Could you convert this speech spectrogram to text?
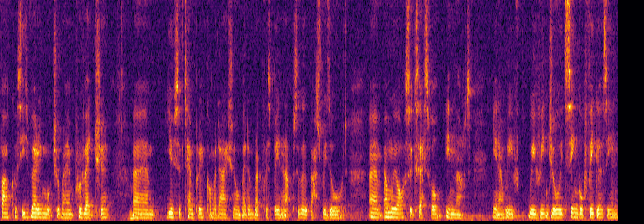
focus is very much around prevention, mm. um, use of temporary accommodation or bed and breakfast being an absolute last resort. Um, and we are successful in that. You know, we've we've enjoyed single figures in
